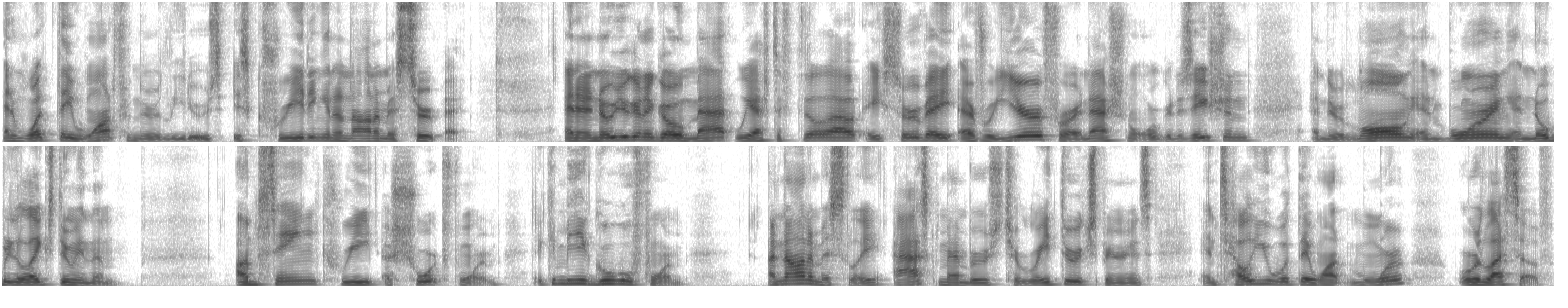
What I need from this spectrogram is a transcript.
and what they want from their leaders is creating an anonymous survey. And I know you're going to go, Matt, we have to fill out a survey every year for our national organization, and they're long and boring, and nobody likes doing them. I'm saying create a short form. It can be a Google form. Anonymously, ask members to rate their experience and tell you what they want more or less of.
